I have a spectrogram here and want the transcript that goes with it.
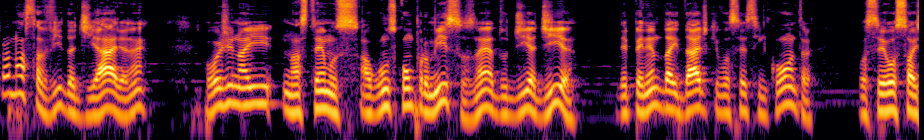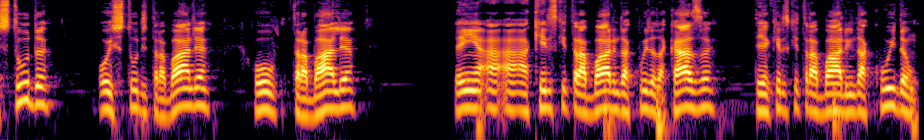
a nossa vida diária, né? Hoje nós, nós temos alguns compromissos, né, do dia a dia. Dependendo da idade que você se encontra, você ou só estuda, ou estuda e trabalha, ou trabalha, tem a, a, aqueles que trabalham e ainda cuidam da casa, tem aqueles que trabalham e ainda cuidam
